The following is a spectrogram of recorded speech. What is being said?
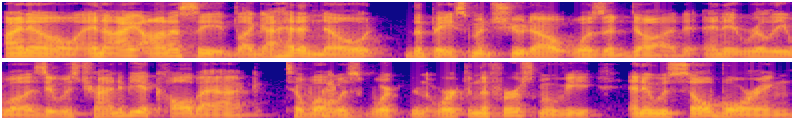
I know. And I honestly like I had a note the basement shootout was a dud and it really was. It was trying to be a callback to what was worked in, worked in the first movie and it was so boring.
